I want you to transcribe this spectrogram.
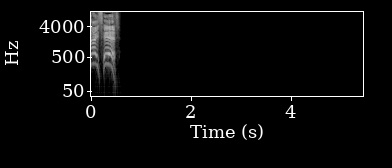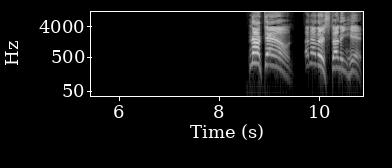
Nice hit. Knockdown. Another stunning hit.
